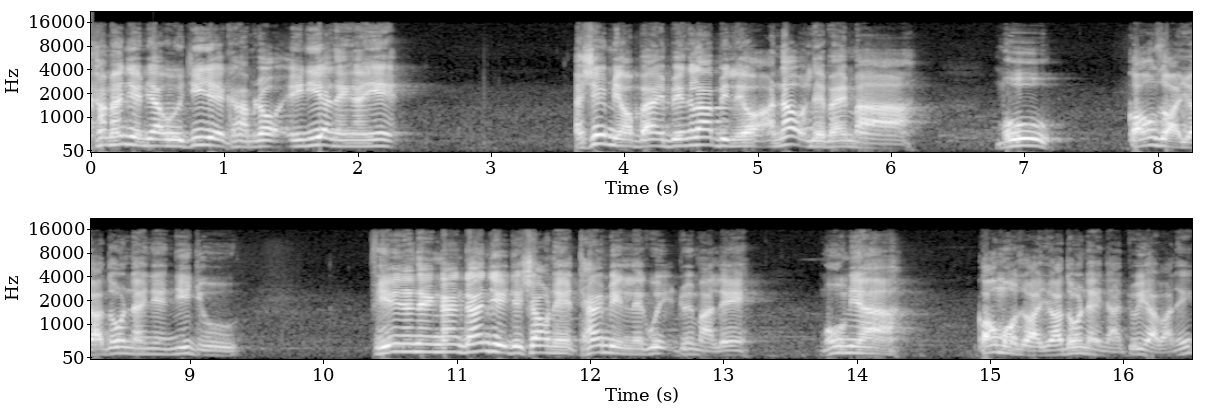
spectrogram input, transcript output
ခံမှန်းချက်များကိုကြီးတဲ့အခါမှာတော့အိန္ဒိယနိုင်ငံရဲ့အရှေ့မြောက်ပိုင်းဘင်္ဂလားပင်လယ်အော်အနောက်အလယ်ပိုင်းမှာမိုးကောင်းစွာရွာသွန်းနိုင်တဲ့ဤကျူဗီယက်နမ်နိုင်ငံကမ်းခြေတစ်လျှောက်နဲ့ထိုင်းပင်လယ်ကွေ့အတွင်းမှာလည်းမိုးများကောင်းမွန်စွာရွာသွန်းနိုင်တာတွေ့ရပါတယ်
